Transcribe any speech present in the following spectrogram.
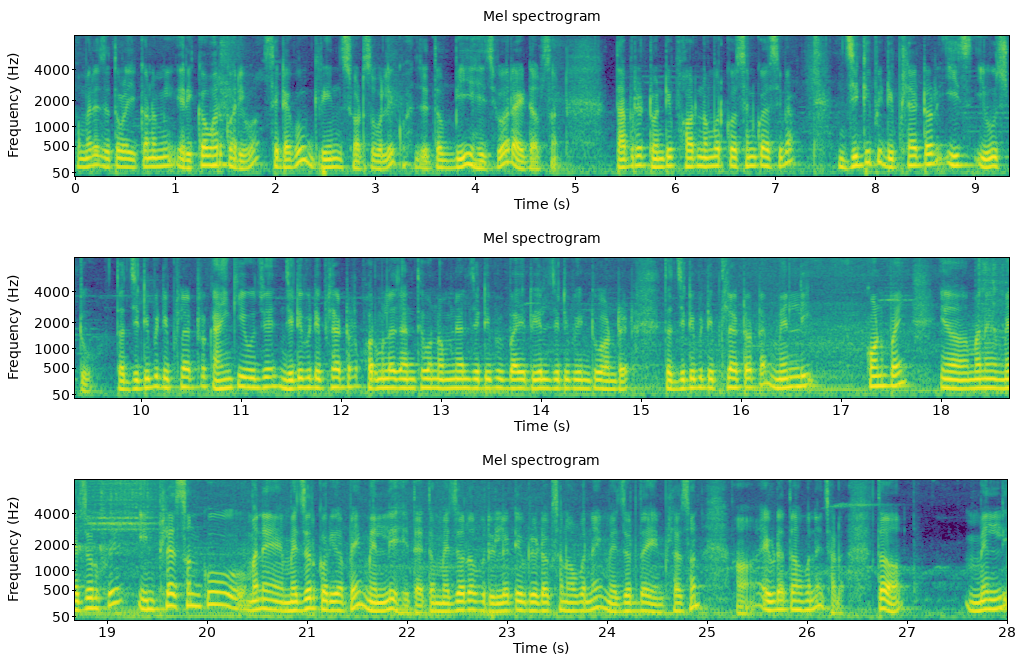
ସମୟରେ ଯେତେବେଳେ ଇକୋନୋମି ରିକଭର କରିବ ସେଟାକୁ ଗ୍ରୀନ୍ ସର୍ଟସ୍ ବୋଲି କୁହାଯାଏ ତ ବି ହେଇଯିବ ରାଇଟ୍ ଅପ୍ସନ୍ ତାପରେ ଟ୍ୱେଣ୍ଟି ଫୋର୍ ନମ୍ବର କ୍ୱେଶ୍ଚନ୍କୁ ଆସିବା G D P deflator is use to ତ ଜି ଡି ପି ଡିଫ୍ଲାଟର୍ କାହିଁକି ୟୁଜ୍ ହୁଏ G D P deflator formula ଜାଣିଥିବ nominal G D P by real G D P into hundred ତ ଜି ଡି ପି ଡିଫ୍ଲାଟର୍ଟା ମେନ୍ଲି କ'ଣ ପାଇଁ ମାନେ ମେଜର୍ ହୁଏ ଇନଫ୍ଲେସନ୍କୁ ମାନେ ମେଜର୍ କରିବା ପାଇଁ ମେନଲି ହେଇଥାଏ ତ ମେଜର୍ ଅଫ୍ ରିଲେଟିଭ୍ ରିଡକ୍ସନ୍ ହେବ ନାହିଁ ମେଜର୍ ଦ ଇନଫ୍ଲେସନ୍ ହଁ ଏଗୁଡ଼ା ତ ହେବ ନାହିଁ ଛାଡ଼ ତ मेनली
